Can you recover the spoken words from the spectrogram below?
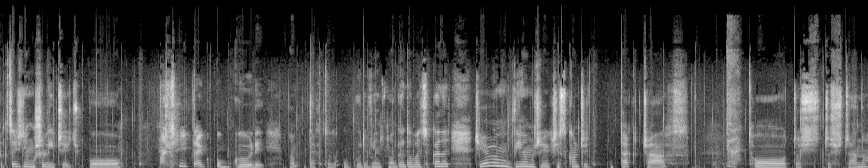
Jak coś nie muszę liczyć, bo macie i tak u góry. Mam tak to u góry, więc mogę do was gadać. Czy ja wam mówiłam, że jak się skończy tak czas, to coś, coś ten.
